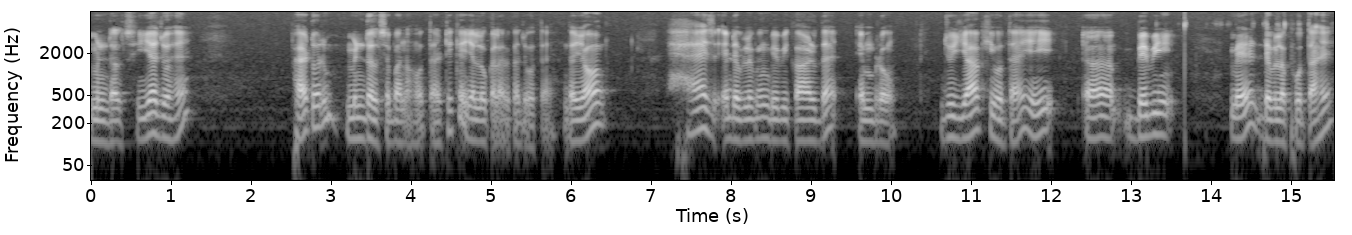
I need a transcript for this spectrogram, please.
minerals यह जो है फैट और मिनरल से बना होता है, ठीक है? येलो कलर का जो होता है। The yolk has a developing baby called the embryo जो याक ही होता है, यही बेबी में डेवलप होता है।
